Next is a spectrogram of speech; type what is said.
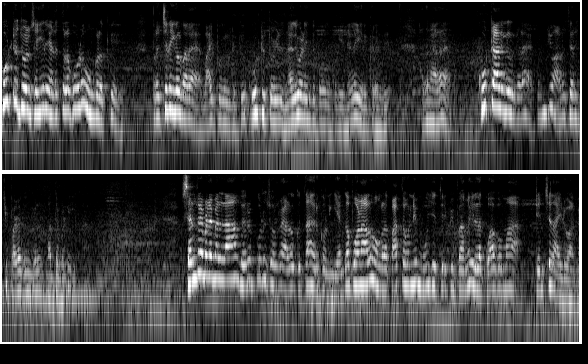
கூட்டுத்தொழில் செய்கிற இடத்துல கூட உங்களுக்கு பிரச்சனைகள் வர வாய்ப்புகள் இருக்குது கூட்டுத்தொழில் நலிவடைந்து போகக்கூடிய நிலை இருக்கிறது. அதனால் கூட்டாளிகளை கொஞ்சம் அனுசரித்து பழகுங்கள் மற்றபடி. சென்றமிடமெல்லாம் வெறுப்புன்னு சொல்கிற அளவுக்கு தான் இருக்கும். நீங்கள் எங்கே போனாலும் உங்களை பார்த்த உடனே மூஞ்சி திருப்பிப்பாங்க இல்லை கோபமாக டென்ஷன் ஆகிடுவாங்க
